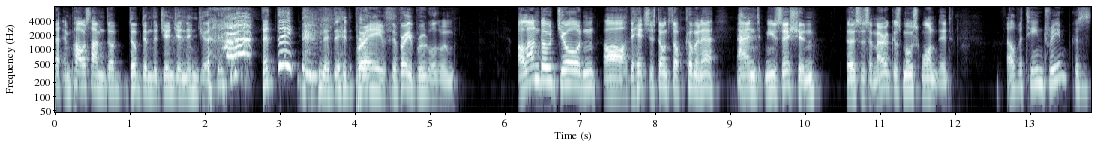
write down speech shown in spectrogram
and Power Slam dub- dubbed him the Ginger Ninja. Did they? they did. Brave. They're very brutal to him. Orlando Jordan. Oh, the hits just don't stop coming there. And musician versus America's Most Wanted. Velveteen Dream, because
